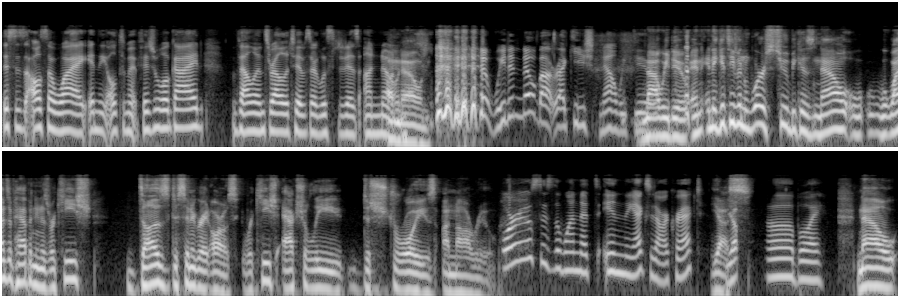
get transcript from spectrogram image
this is also why in the Ultimate Visual Guide, Velen's relatives are listed as unknown. Unknown. we didn't know about Rakeesh. Now we do. Now we do. And and it gets even worse too because now what winds up happening is Rakeesh does disintegrate O'ros. Rakeesh actually destroys Anaru. O'ros is the one that's in the Exodar, correct? Yes. Oh boy. Now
